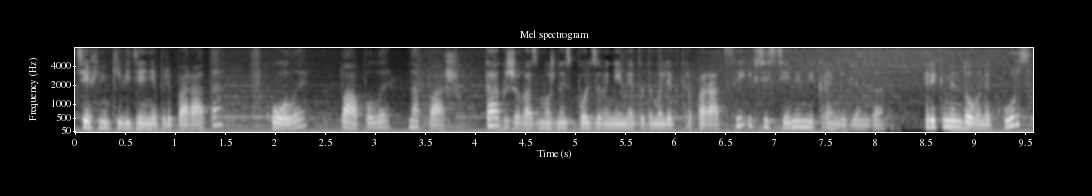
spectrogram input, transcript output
Техники ведения препарата, вколы, папулы, напаш. Также возможно использование методом электропорации и в системе микронидлинга. Рекомендованный курс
